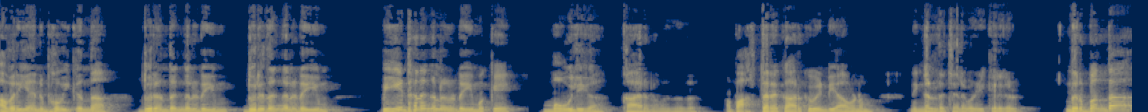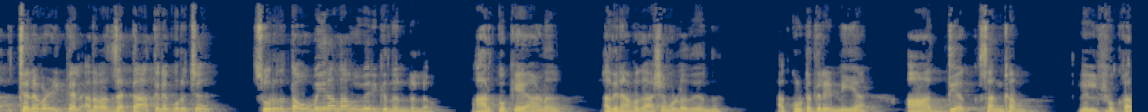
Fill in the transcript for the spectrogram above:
അവർ ഈ അനുഭവിക്കുന്ന ദുരന്തങ്ങളുടെയും ദുരിതങ്ങളുടെയും പീഡനങ്ങളുടെയും ഒക്കെ മൗലിക കാരണമെന്നത് അപ്പൊ അത്തരക്കാർക്ക് വേണ്ടിയാവണം നിങ്ങളുടെ ചെലവഴിക്കലുകൾ. നിർബന്ധ ചെലവഴിക്കൽ അഥവാ ജക്കാത്തിനെ കുറിച്ച് സുഹൃത്ത് തൗബയിൽ അള്ളാഹു വിവരിക്കുന്നുണ്ടല്ലോ. ആർക്കൊക്കെയാണ് അതിന് അവകാശമുള്ളത് എന്ന്? അക്കൂട്ടത്തിൽ എണ്ണിയ ആദ്യ സംഘം ലിൽ ഫുഖറ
